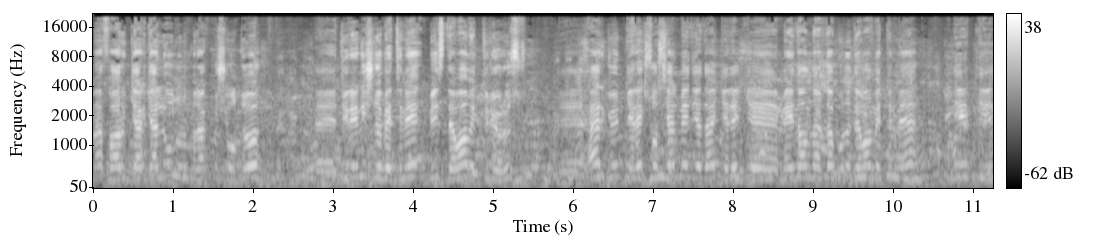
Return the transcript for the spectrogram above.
Ömer Faruk Gergerlioğlu'nun bırakmış olduğu e, direniş nöbetini biz devam ettiriyoruz. E, her gün gerek sosyal medyada gerek e, meydanlarda bunu devam ettirmeye niyetliyiz.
